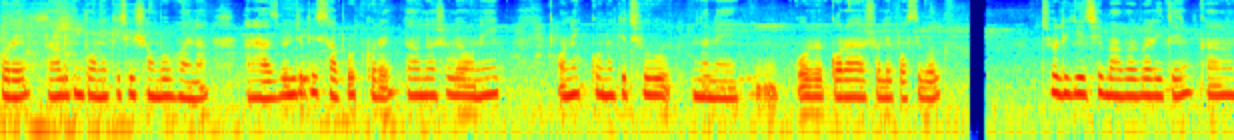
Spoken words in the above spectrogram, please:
করে, তাহলে কিন্তু অনেক কিছুই সম্ভব হয় না। আর হাজবেন্ড যদি সাপোর্ট করে, তাহলে আসলে অনেক অনেক কোনো কিছু মানে করা আসলে পসিবল চলে গিয়েছি বাবার বাড়িতে, কারণ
